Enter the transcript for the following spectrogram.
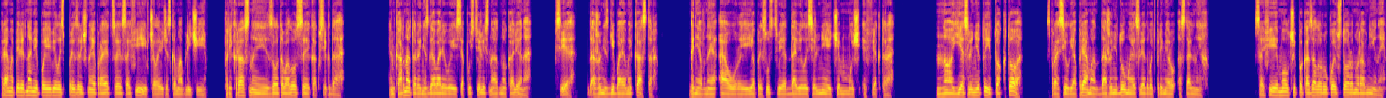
Прямо перед нами появилась призрачная проекция Софии в человеческом обличии. Прекрасные, золотоволосые, как всегда. Инкарнаторы, не сговариваясь, опустились на одно колено. Все, даже несгибаемый Кастер. Гневная аура ее присутствие давила сильнее, чем мощь эффектора. «Но если не ты, то кто?» — спросил я прямо, даже не думая следовать примеру остальных. София молча показала рукой в сторону равнины,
